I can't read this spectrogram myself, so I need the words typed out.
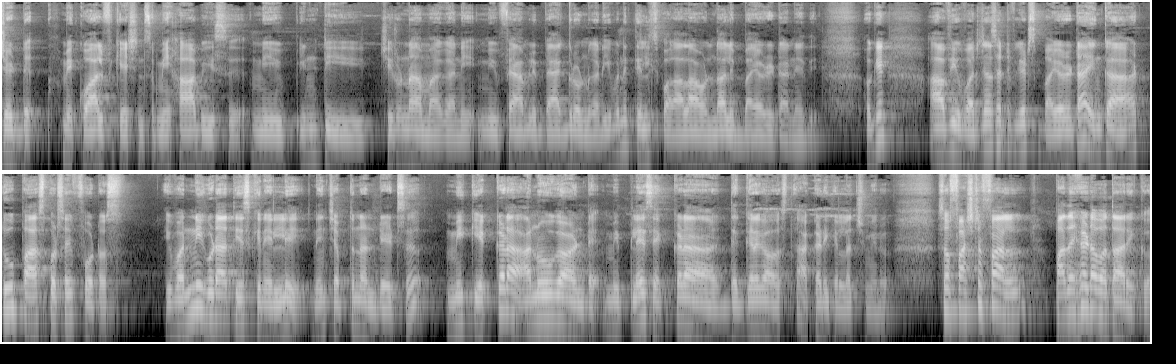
జెడ్ మీ క్వాలిఫికేషన్స్ మీ హాబీస్ మీ ఇంటి చిరునామా కానీ మీ ఫ్యామిలీ బ్యాక్గ్రౌండ్ కానీ ఇవన్నీ తెలిసిపోవాలి. అలా ఉండాలి బయోడేటా అనేది. ఓకే అవి ఒరిజినల్ సర్టిఫికేట్స్ బయోడేటా ఇంకా టూ పాస్పోర్ట్ సైజ్ ఫొటోస్ ఇవన్నీ కూడా తీసుకుని వెళ్ళి నేను చెప్తున్నాను డేట్స్ మీకు ఎక్కడ అనువుగా ఉంటే మీ ప్లేస్ ఎక్కడ దగ్గరగా వస్తే అక్కడికి వెళ్ళొచ్చు మీరు. సో ఫస్ట్ ఆఫ్ ఆల్ పదిహేడవ తారీఖు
